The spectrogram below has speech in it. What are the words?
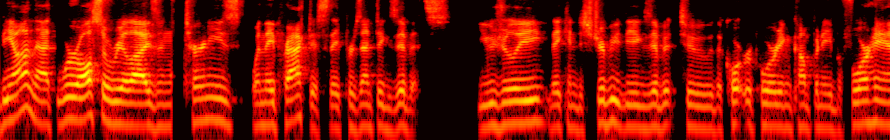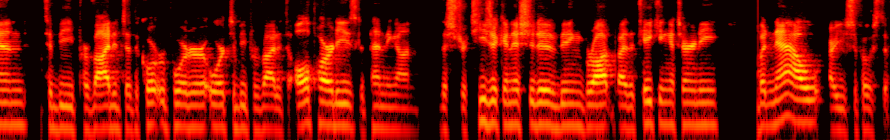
beyond that, we're also realizing attorneys, when they practice, they present exhibits. Usually, they can distribute the exhibit to the court reporting company beforehand to be provided to the court reporter or to be provided to all parties, depending on the strategic initiative being brought by the taking attorney. But now, are you supposed to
